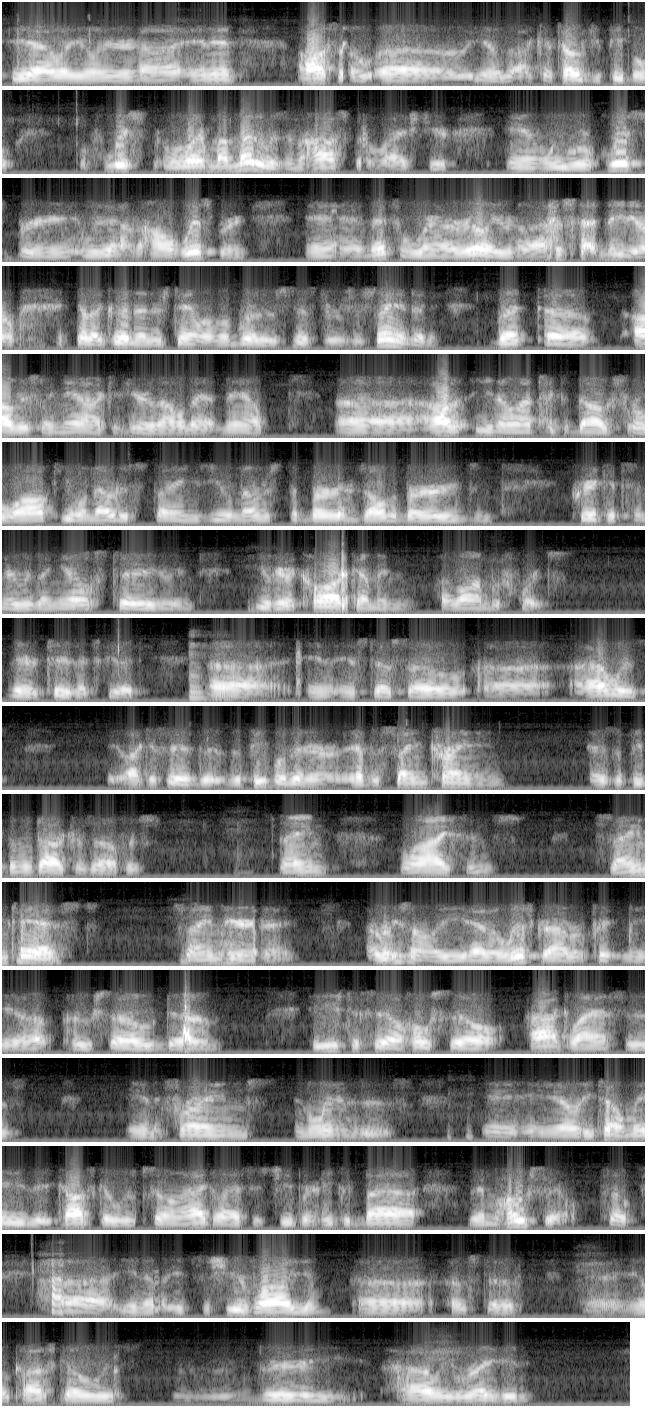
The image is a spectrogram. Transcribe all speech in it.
yeah, well, you want to hear. Uh, and then also, uh, you know, like I told you, people whisper. Well, my mother was in the hospital last year, and we were whispering. We were out in the hall whispering, and that's when I really realized I needed them because I couldn't understand what my brothers and sisters were saying to me. But uh, obviously now I can hear all that now. Uh, I'll, you know, I take the dogs for a walk. You'll notice things. You'll notice the birds, all the birds, and crickets and everything else too. And you'll hear a car coming along before it's there too. That's good. Mhm. Uh, and, and stuff. So uh, I was, like I said, the, the people there have the same training as the people in the doctor's office, same license, same test, same hearing aid. I recently had a Lyft driver pick me up who sold. Um, he used to sell wholesale eyeglasses and frames and lenses. And, and, you know, he told me that Costco was selling eyeglasses cheaper, and he could buy them wholesale. So, uh, you know, it's the sheer volume uh, of stuff. Uh, you know, Costco is very highly rated,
